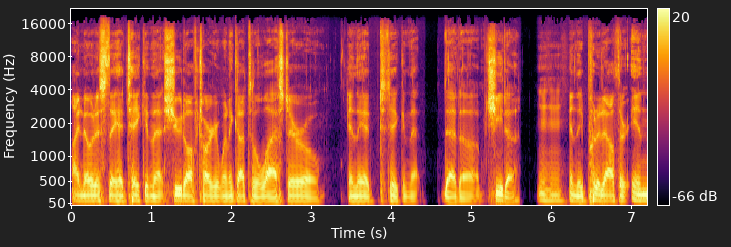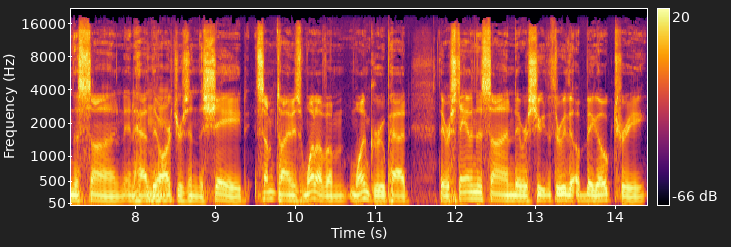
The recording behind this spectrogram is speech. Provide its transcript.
I noticed they had taken that shoot off target when it got to the last arrow and they had taken that, that uh, cheetah Mm-hmm. and they put it out there in the sun and had the Mhm. archers in the shade. Sometimes one of them, one group had, they were standing in the sun, they were shooting through the, a big oak tree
